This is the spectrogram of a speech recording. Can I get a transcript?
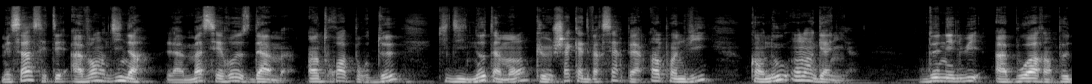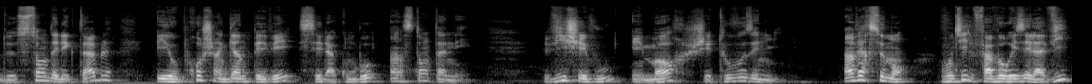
Mais ça, c'était avant Dina, la macéreuse dame, un 3 pour 2, qui dit notamment que chaque adversaire perd un point de vie quand nous on en gagne. Donnez-lui à boire un peu de sang délectable et au prochain gain de PV, c'est la combo instantanée. Vie chez vous et mort chez tous vos ennemis. Inversement, vont-ils favoriser la vie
